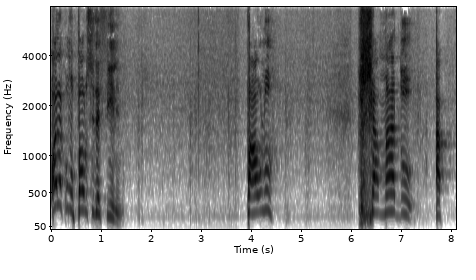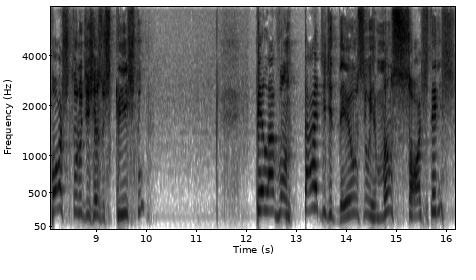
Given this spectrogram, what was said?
olha como Paulo se define. Paulo, chamado apóstolo de Jesus Cristo, pela vontade de Deus e o irmão Sóstenes,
